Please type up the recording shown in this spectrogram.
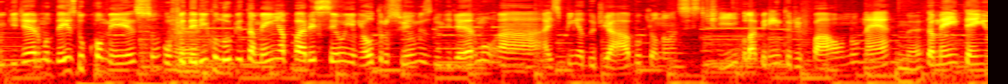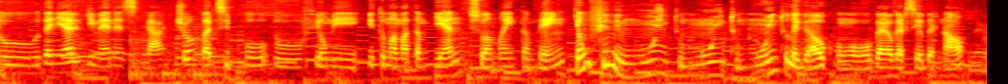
o Guillermo desde o começo. O É. Federico Lupi também apareceu em outros filmes do Guillermo. A, a Espinha do Diabo, que eu não assisti. O Labirinto de Fauno, né? Né? Também tem o Daniel Jiménez Gacho, participou do filme Itumama Tambien, sua mãe também, que é um filme muito, muito, muito legal com o Gael Garcia Bernal. Legal.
